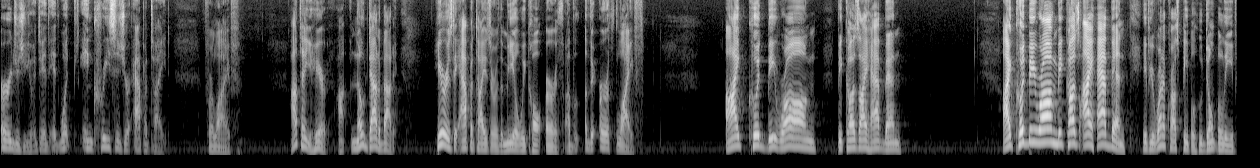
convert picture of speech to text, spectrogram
urges you. It, it, it what increases your appetite for life. I'll tell you here, uh, no doubt about it. Here is the appetizer of the meal we call earth, of, of the earth life. I could be wrong because I have been. I could be wrong because I have been. If you run across people who don't believe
